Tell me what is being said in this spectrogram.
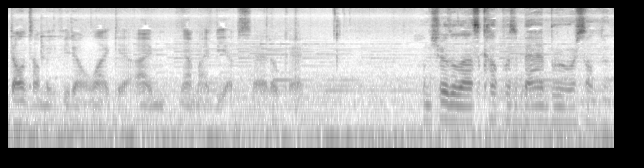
Don't tell me if you don't like it. I I might be upset. Okay. I'm sure the last cup was a bad brew or something.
